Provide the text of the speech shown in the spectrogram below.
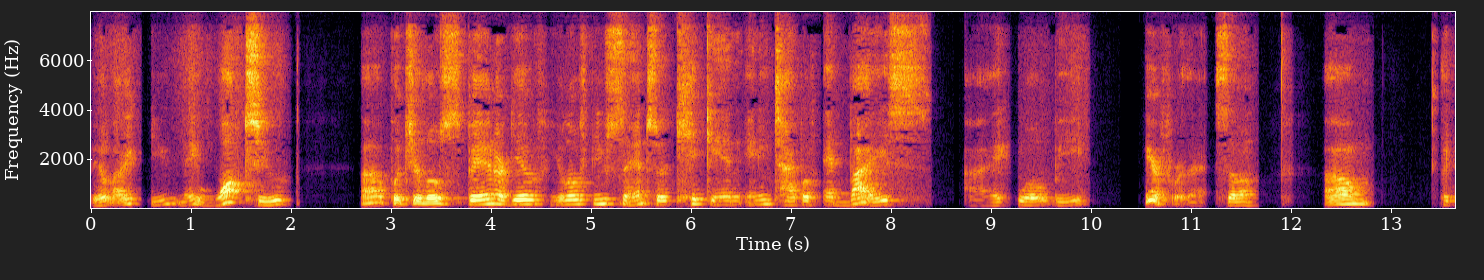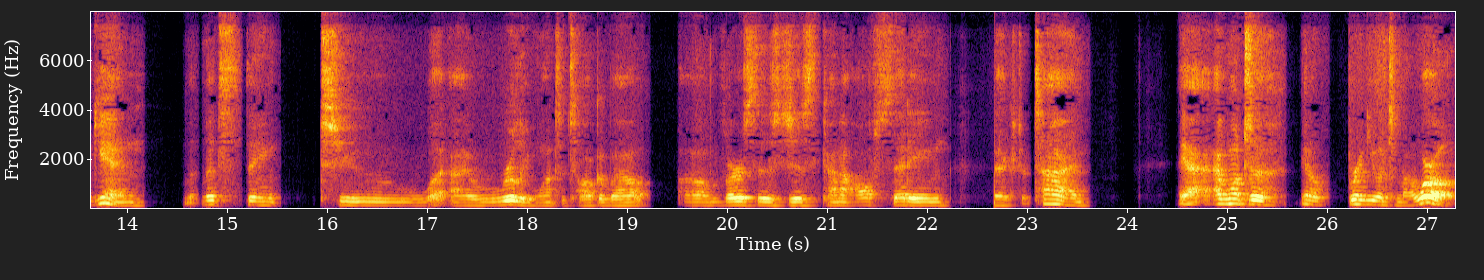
feel like you may want to uh, put your little spin or give your little few cents or kick in any type of advice, I will be here for that. So, um, again, let's think to what I really want to talk about um, versus just kind of offsetting extra time. Yeah, I want to, you know, bring you into my world.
